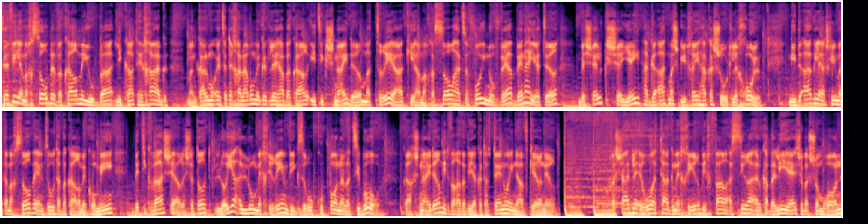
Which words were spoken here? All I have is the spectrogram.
צפי למחסור בבקר מיובא לקראת החג. מנכ"ל מועצת החלב ומגדלי הבקר איציק שניידר מתריע כי המחסור הצפוי נובע בין היתר בשל קשיי הגעת משגיחי הכשרות לחו"ל. נדאג להשלים את המחסור באמצעות הבקר המקומי, בתקווה שהרשתות לא יעלו מחירים ויגזרו קופון על הציבור. כך שניידר מדבריו הביאה כתבתנו עינב קרנר. חשד לאירוע תג מחיר בכפר אסירה אל-קבליה שבשומרון,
